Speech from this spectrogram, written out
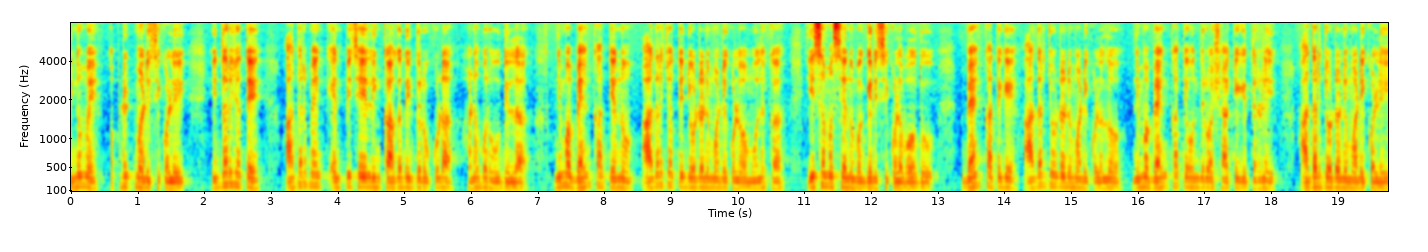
ಇನ್ನೊಮ್ಮೆ ಅಪ್ಡೇಟ್ ಮಾಡಿಸಿಕೊಳ್ಳಿ. ಇದರ ಜೊತೆ Aadhaar bank N P C I link ಆಗದಿದ್ದರೂ ಕೂಡ ಹಣ ಬರುವುದಿಲ್ಲ. ನಿಮ್ಮ ಬ್ಯಾಂಕ್ ಖಾತೆಯನ್ನು ಆಧಾರ್ ಜೊತೆ ಜೋಡಣೆ ಮಾಡಿಕೊಳ್ಳುವ ಮೂಲಕ ಈ ಸಮಸ್ಯೆಯನ್ನು ಬಗೆಹರಿಸಿಕೊಳ್ಳಬಹುದು. ಬ್ಯಾಂಕ್ ಖಾತೆಗೆ ಆಧಾರ್ ಜೋಡಣೆ ಮಾಡಿಕೊಳ್ಳಲು ನಿಮ್ಮ ಬ್ಯಾಂಕ್ ಖಾತೆ ಹೊಂದಿರುವ ಶಾಖೆಗೆ ತೆರಳಿ ಆಧಾರ್ ಜೋಡಣೆ ಮಾಡಿಕೊಳ್ಳಿ.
